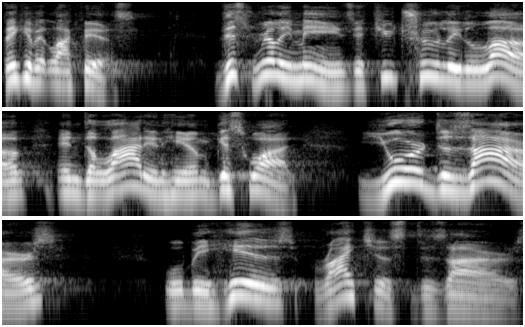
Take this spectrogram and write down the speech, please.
Think of it like this. This really means if you truly love and delight in him, guess what? Your desires will be his righteous desires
